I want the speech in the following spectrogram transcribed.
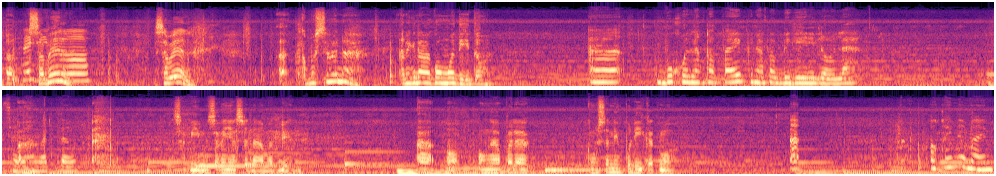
Ah, Isabel! Isabel! Ah, kamusta ka na? Ano ginagawa mo dito? Ah, buko lang katay, pinapabigay ni Lola. Salamat daw. Sabihin mo sa kanya, salamat din. Ah, o, o nga pala, kumusta na yung pulikat mo? Okay naman.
